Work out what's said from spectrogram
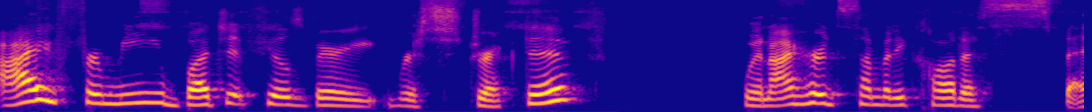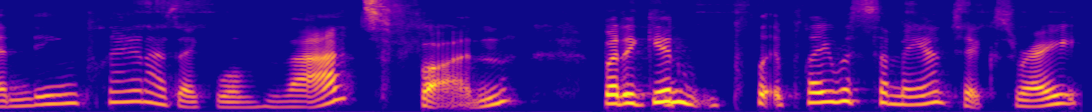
I, for me, budget feels very restrictive when I heard somebody call it a spending plan, I was like, well, that's fun. But again, pl- play with semantics, right?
